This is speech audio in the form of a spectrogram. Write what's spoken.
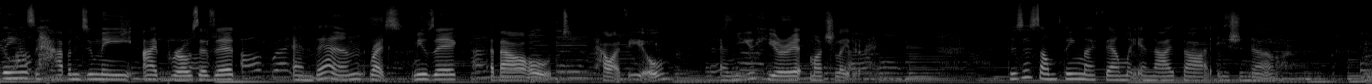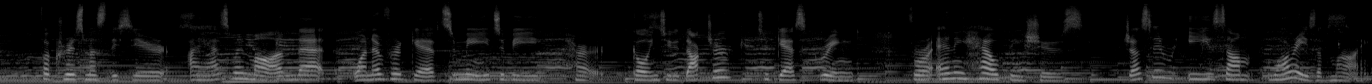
things happen to me, I process it and then write music about how I feel, and you hear it much later. This is something my family and I thought you should know. For Christmas this year, I asked my mom that one of her gifts to me to be her going to the doctor to get screened for any health issues, just to ease some worries of mine.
